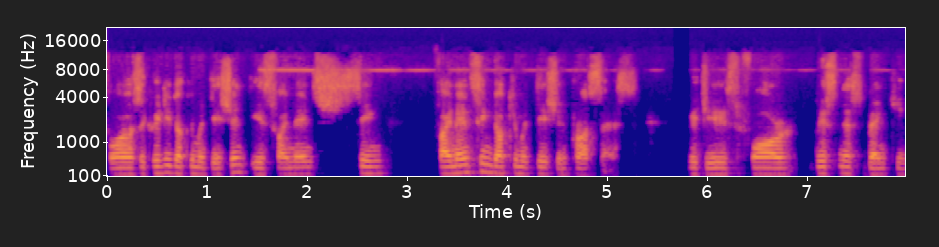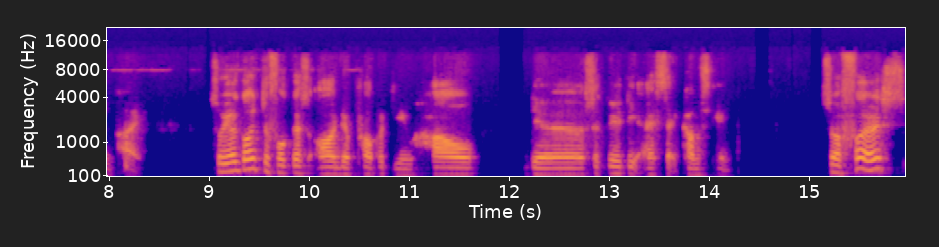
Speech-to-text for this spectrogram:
for security documentation is financing financing documentation process, which is for business banking I. So you're going to focus on the property, how the security asset comes in. So first,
